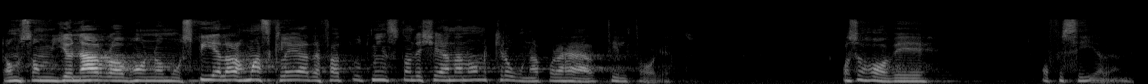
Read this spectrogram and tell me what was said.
De som gör narr av honom och spelar om hans kläder för att åtminstone tjäna någon krona på det här tilltaget. Och så har vi officeren.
